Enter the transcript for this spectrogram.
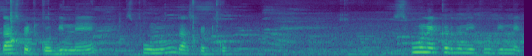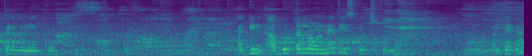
దాచిపెట్టుకో గిన్నె స్పూను దాచిపెట్టుకో. స్పూన్ ఎక్కడిది నీకు? గిన్నె ఎక్కడిది నీకు? ఆ గిన్నె ఆ బుట్టలోనే తీసుకొచ్చుకుందాం? అంతేనా?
